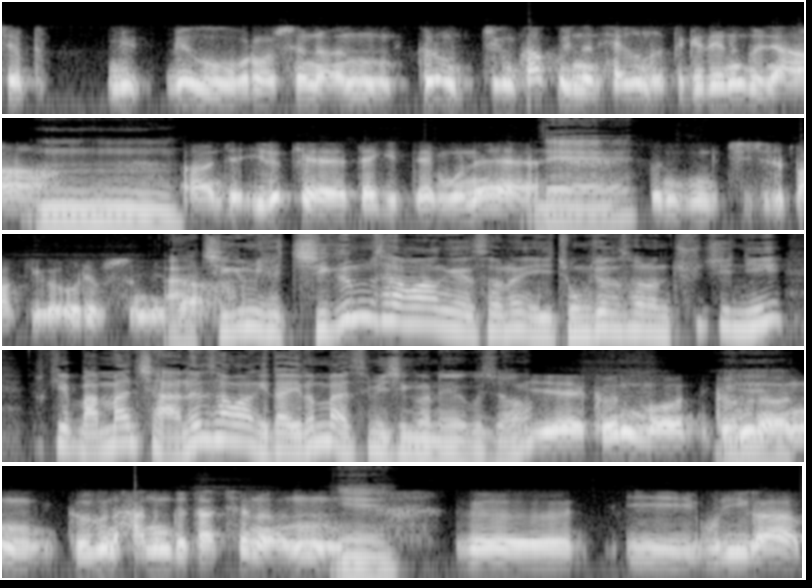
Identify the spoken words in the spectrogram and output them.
저 미국으로서는 있는 핵은 어떻게 되는 거냐. 음. 아, 이제 이렇게 되기 때문에 네. 지지를 받기가 어렵습니다. 아, 지금 지금 상황에서는 이 종전선언 추진이 그렇게 만만치 않은 상황이다 이런 말씀이신 거네요, 그죠? 예, 그건 뭐 그거는 예. 그건 하는 것 자체는 예. 그이 우리가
